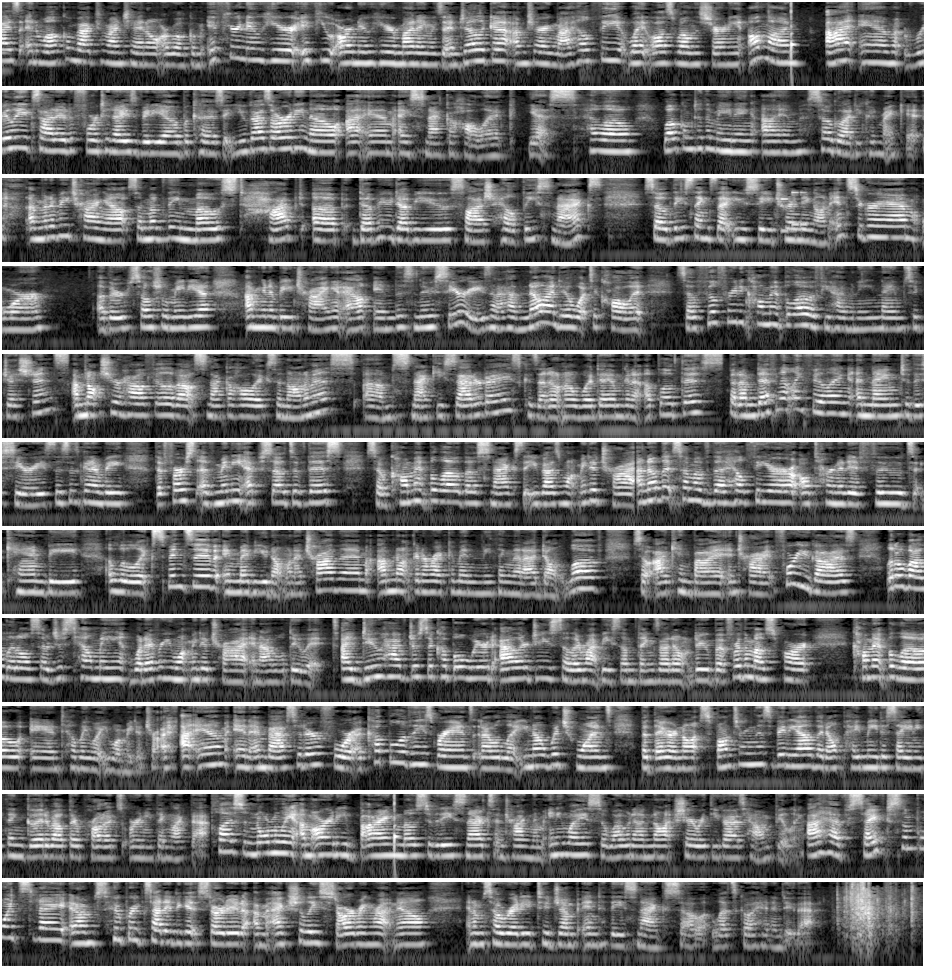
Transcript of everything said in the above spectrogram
guys and welcome back to my channel or welcome if you're new here. If you are new here, my name is Angelica. I'm sharing my healthy weight loss wellness journey online. I am really excited for today's video because you guys already know I am a snackaholic. Yes, hello, welcome to the meeting. I am so glad you could make it. I'm going to be trying out some of the most hyped up WW slash healthy snacks. So these things that you see trending on Instagram or other social media, I'm going to be trying it out in this new series and I have no idea what to call it. So feel free to comment below if you have any name suggestions. I'm not sure how I feel about Snackaholics Anonymous, um, Snacky Saturdays, because I don't know what day I'm going to upload this. But I'm definitely feeling a name to this series. This is going to be the first of many episodes of this. So comment below those snacks that you guys want me to try. I know that some of the healthier alternative foods can be a little expensive and maybe you don't want to try try them. I'm not going to recommend anything that I don't love, so I can buy it and try it for you guys little by little. So just tell me whatever you want me to try and I will do it. I do have just a couple weird allergies, so there might be some things I don't do, but for the most part, comment below and tell me what you want me to try. I am an ambassador for a couple of these brands and I will let you know which ones, but they are not sponsoring this video. They don't pay me to say anything good about their products or anything like that. Plus, normally I'm already buying most of these snacks and trying them anyway, so why would I not share with you guys how I'm feeling? I have saved some points today and I'm super excited to get started. I'm actually starving right now and I'm so ready to jump into these snacks, so let's go ahead and do that.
